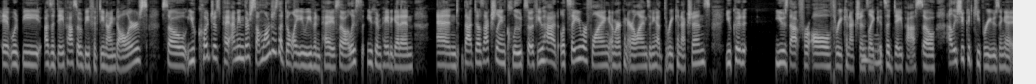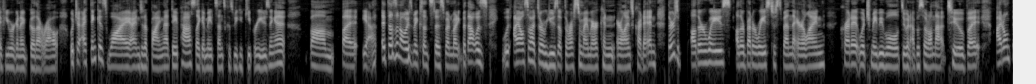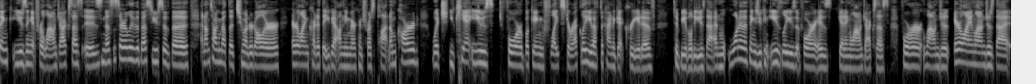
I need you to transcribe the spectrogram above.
it would be as a day pass, it would be $59. So you could just pay. I mean, there's some lounges that don't let you even pay. So at least you can pay to get in. And that does actually include. So if you had, let's say you were flying American Airlines and you had three connections, you could use that for all three connections. Mm-hmm. Like it's a day pass. So at least you could keep reusing it if you were going to go that route, which I think is why I ended up buying that day pass. Like it made sense because we could keep reusing it. Um, but yeah, it doesn't always make sense to spend money. But that was, I also had to use up the rest of my American Airlines credit. And there's other ways, other better ways to spend the airline credit, which maybe we'll do an episode on that too. But I don't think using it for lounge access is necessarily the best use of the, and I'm talking about the $200 airline credit that you get on the American Express Platinum card, which you can't use for booking flights directly. You have to kind of get creative to be able to use that. And one of the things you can easily use it for is getting lounge access for lounges, airline lounges that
